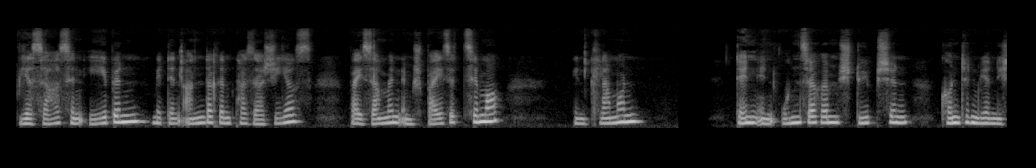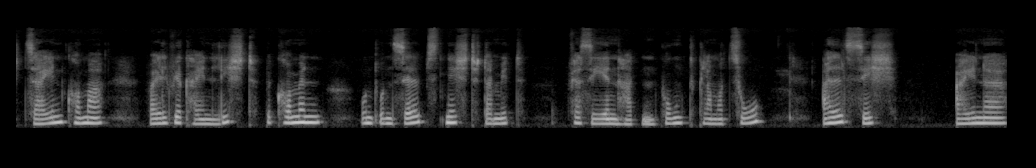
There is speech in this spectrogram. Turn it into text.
Wir saßen eben mit den anderen Passagiers beisammen im Speisezimmer in Klammern, denn in unserem Stübchen konnten wir nicht sein, weil wir kein Licht bekommen und uns selbst nicht damit versehen hatten. Punkt, Klammer zu, als sich eine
